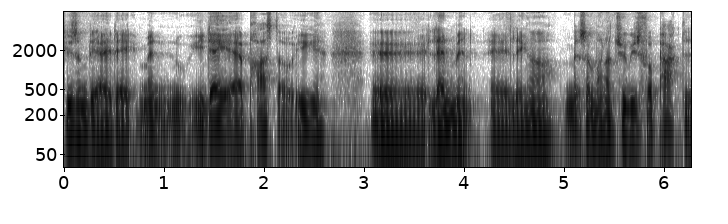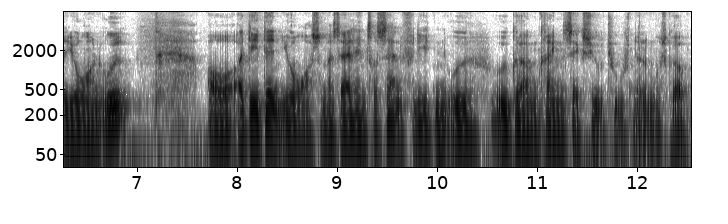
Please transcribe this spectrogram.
ligesom det er i dag. Men nu, i dag er præster jo ikke øh, landmænd øh, længere, så man har typisk forpagtet jorden ud, og, og det er den jord, som er særlig interessant, fordi den ud, udgør omkring 6-7.000, eller måske, op,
